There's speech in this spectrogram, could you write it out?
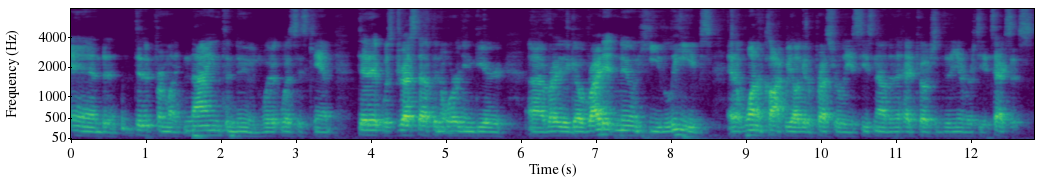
and did it from like nine to noon. wa- Was his camp? Did it? Was dressed up in Oregon gear, uh, ready to go. Right at noon, he leaves, and at one o'clock, we all get a press release. He's now the head coach at the University of Texas.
